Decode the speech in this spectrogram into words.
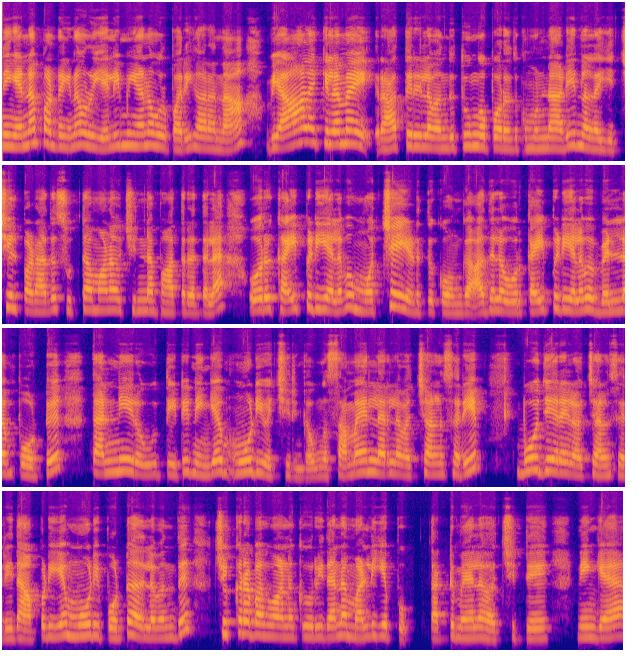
நீங்கள் என்ன பண்ணுறீங்கன்னா ஒரு எளிமையான ஒரு பரிகாரம் தான் வியாழக்கிழமை ராத்திரியில் வந்து தூங்க போகிறதுக்கு முன்னாடி நல்லா எச்சில் படாத சுத்தமான சின்ன பாத்திரத்தில் ஒரு கைப்பிடி அளவு மொச்சை எடுத்துக்கோங்க. அதில் ஒரு கைப்பிடி அளவு வெள்ளம் போட்டு தண்ணீரை ஊற்றிட்டு நீங்கள் மூடி வச்சுருங்க. உங்கள் சமையலரில் வச்சாலும் சரி பூஜை அறையில் வச்சாலும் சரி தான் அப்படியே மூடி போட்டு அதில் வந்து சுக்கர பகவானுக்கு உரிதான மல்லிகைப்பூ தட்டு மேலே வச்சுட்டு நீங்கள்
